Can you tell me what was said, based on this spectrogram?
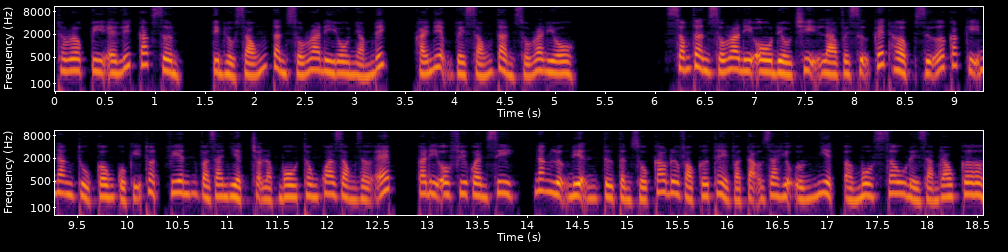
Therapy Elite Capson, tìm hiểu sóng tần số radio nhắm đích, khái niệm về sóng tần số radio. Sóng tần số radio điều trị là về sự kết hợp giữa các kỹ năng thủ công của kỹ thuật viên và gia nhiệt chọn lọc mô thông qua dòng giờ ép radio frequency, năng lượng điện từ tần số cao đưa vào cơ thể và tạo ra hiệu ứng nhiệt ở mô sâu để giảm đau cơ,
